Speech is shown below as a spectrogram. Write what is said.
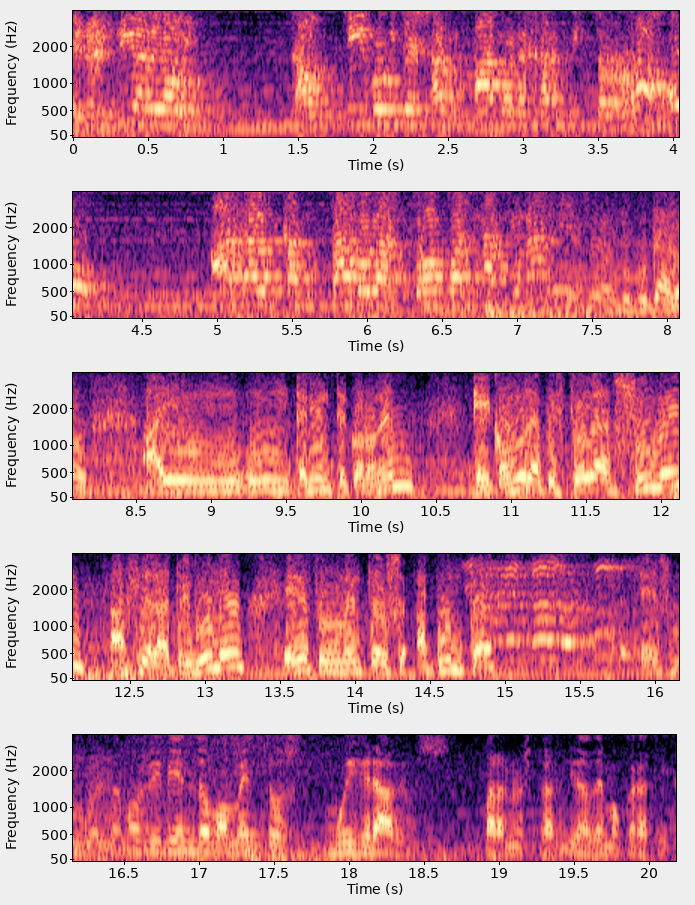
En el día de hoy, cautivo y desarmado el ejército rojo, han alcanzado las tropas nacionales. Los diputados, hay un, un teniente coronel que con una pistola sube hacia la tribuna, en estos momentos apunta. Es un buen- Estamos viviendo momentos muy graves para nuestra vida democrática.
